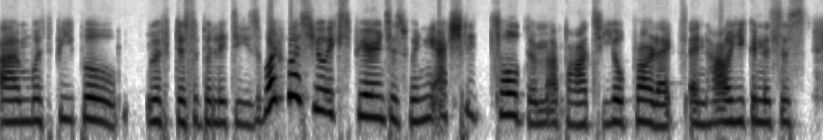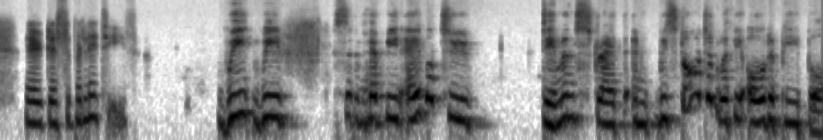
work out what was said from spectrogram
um, with people with disabilities. What was your experiences when you actually told them about your products and how you can assist their disabilities? we we sort of have been able to demonstrate and we started with the older people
